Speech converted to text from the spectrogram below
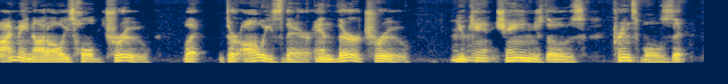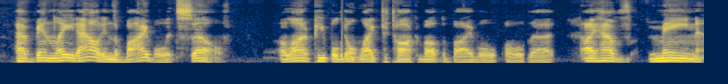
I may not always hold true, but they're always there and they're true. Mm-hmm. You can't change those principles that have been laid out in the Bible itself. A lot of people don't like to talk about the Bible, all that. I have main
